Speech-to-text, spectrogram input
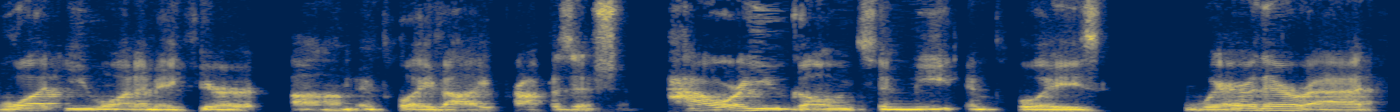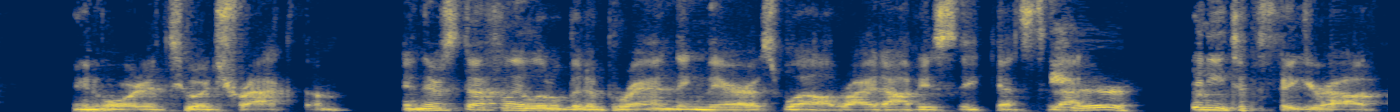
what you want to make your um, employee value proposition. How are you going to meet employees where they're at in order to attract them? And there's definitely a little bit of branding there as well, right? Obviously, it gets to that. Sure. We need to figure out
